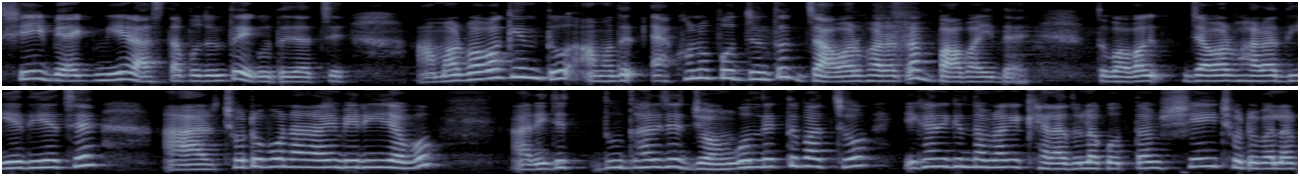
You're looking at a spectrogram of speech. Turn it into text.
সেই ব্যাগ নিয়ে রাস্তা পর্যন্ত এগোতে যাচ্ছে। আমার বাবা কিন্তু আমাদের এখনও পর্যন্ত যাওয়ার ভাড়াটা বাবাই দেয়। তো বাবা যাওয়ার ভাড়া দিয়ে দিয়েছে। আর ছোটো বোন আর আমি বেরিয়ে যাব। আর এই যে দুধারে যে জঙ্গল দেখতে পাচ্ছ, এখানে কিন্তু আমরা আগে খেলাধুলা করতাম। সেই ছোটোবেলার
